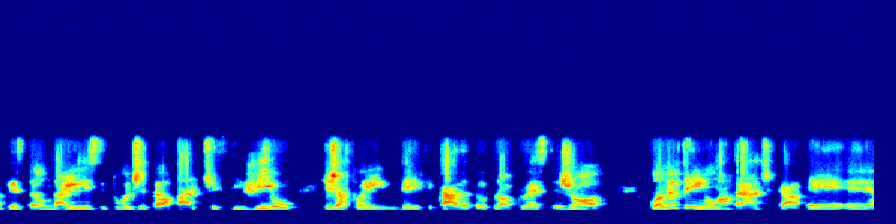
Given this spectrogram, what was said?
a questão da ilicitude pela parte civil, que já foi verificada pelo próprio STJ, quando eu tenho uma prática é, é,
